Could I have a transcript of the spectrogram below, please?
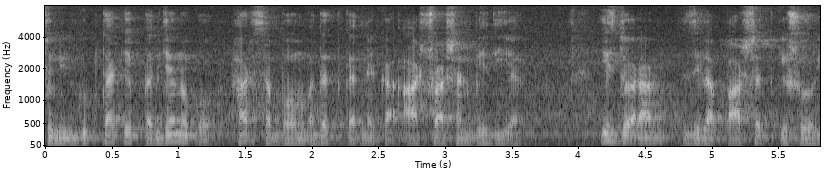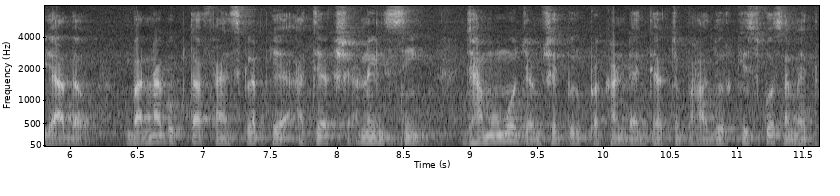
सुनील गुप्ता के परिजनों को हर संभव मदद करने का आश्वासन भी दिया। इस दौरान जिला पार्षद किशोर यादव, बन्ना गुप्ता फैंस क्लब के अध्यक्ष अनिल सिंह, झामुमो जमशेदपुर प्रखंड अध्यक्ष बहादुर किस्को समेत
